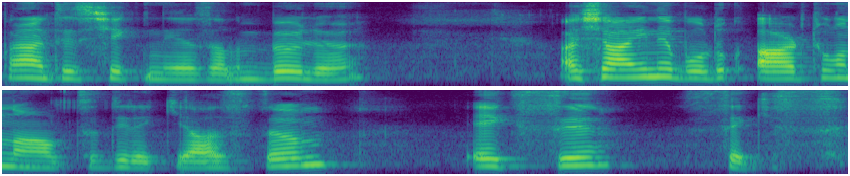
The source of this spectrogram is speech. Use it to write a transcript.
Parantez şeklinde yazalım. Bölü. Aşağıyı ne bulduk? Artı 16 direkt yazdım. Eksi 8.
